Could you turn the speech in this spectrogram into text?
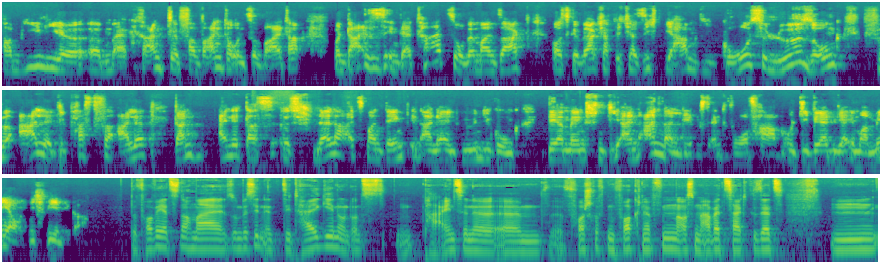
Familie, ähm, erkrankte Verwandte und so weiter? Und da ist es in der Tat so, wenn man sagt, aus gewerkschaftlicher Sicht, wir haben die große Lösung für alle, die passt für alle, dann endet das schneller, als man denkt, in einer Entmündigung der Menschen, die einen anderen Lebensentwurf haben. Und die werden ja immer mehr und nicht weniger. Bevor wir jetzt nochmal so ein bisschen ins Detail gehen und uns ein paar einzelne ähm, Vorschriften vorknöpfen aus dem Arbeitszeitgesetz, mh, hm,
